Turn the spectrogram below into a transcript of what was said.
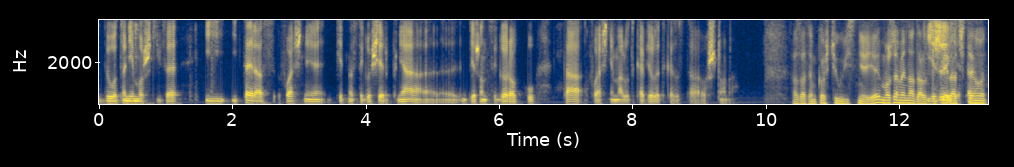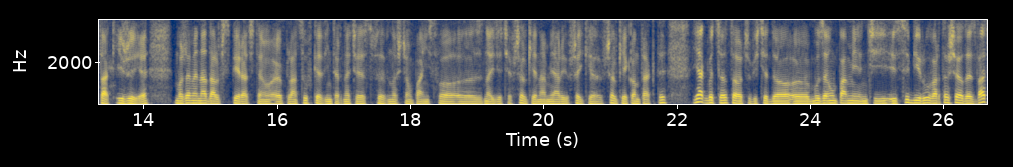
było to niemożliwe. I, I teraz, właśnie 15 sierpnia bieżącego roku, ta właśnie malutka Violetka została ochrzczona. A zatem Kościół istnieje. Możemy nadal I wspierać żyje, tę, tak. i żyje. Możemy nadal wspierać tę e, placówkę. W internecie z pewnością Państwo e, znajdziecie wszelkie namiary, wszelkie, wszelkie kontakty. Jakby co, to oczywiście do e, Muzeum Pamięci Sybiru warto się odezwać.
